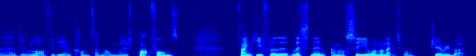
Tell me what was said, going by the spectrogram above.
Uh, do a lot of video content on those platforms. Thank you for listening, and I'll see you on the next one. Cheery bye.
